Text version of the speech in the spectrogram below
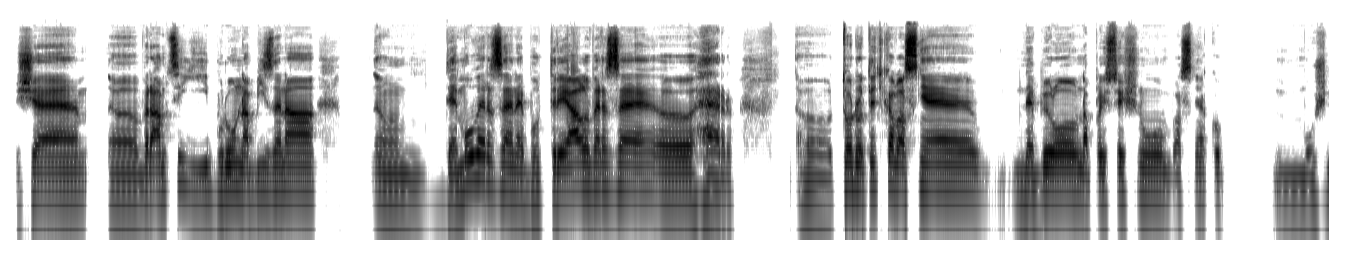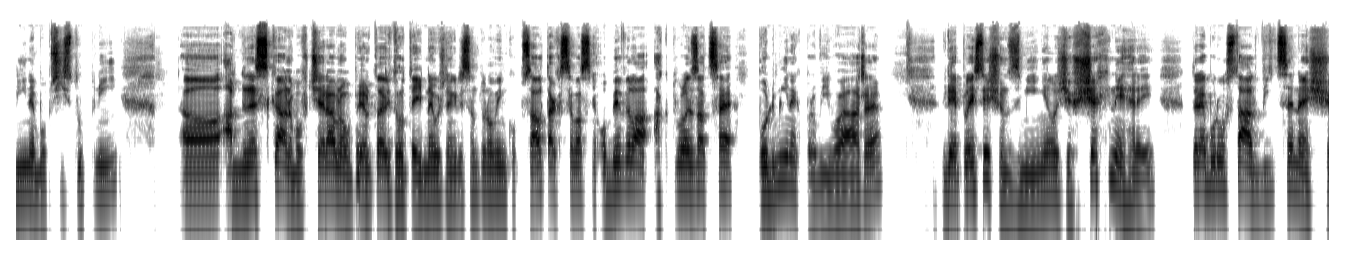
že v rámci jí budou nabízená demo verze nebo trial verze her. To doteďka vlastně nebylo na PlayStationu vlastně jako možný nebo přístupný. Uh, a dneska, nebo včera, nebo během toho týdne, už někdy jsem tu novinku psal, tak se vlastně objevila aktualizace podmínek pro vývojáře, kde PlayStation zmínil, že všechny hry, které budou stát více než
